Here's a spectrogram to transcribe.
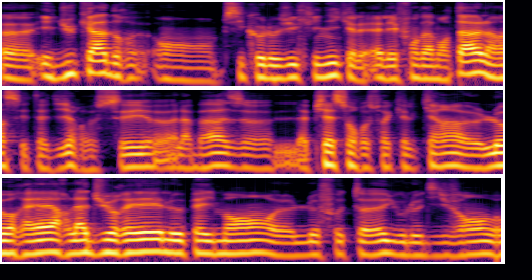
euh, et du cadre en psychologie clinique, elle, est fondamentale. Hein, c'est-à-dire, c'est euh, à la base euh, la pièce, on reçoit quelqu'un, l'horaire, la durée, le paiement, le fauteuil ou le divan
